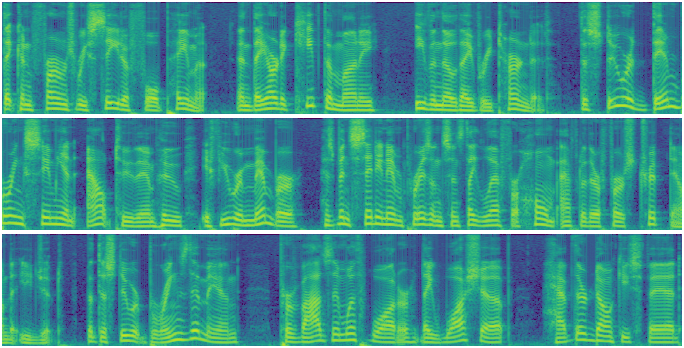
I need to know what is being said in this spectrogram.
that confirms receipt of full payment, and they are to keep the money even though they've returned it. The steward then brings Simeon out to them, who, if you remember, has been sitting in prison since they left for home after their first trip down to Egypt. But the steward brings them in, provides them with water, they wash up, have their donkeys fed,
